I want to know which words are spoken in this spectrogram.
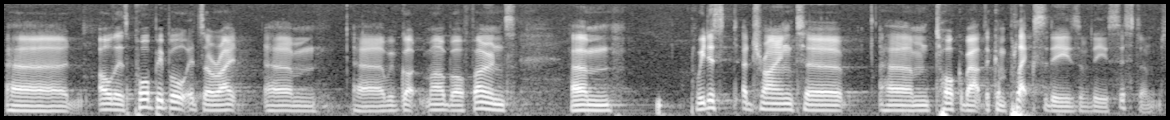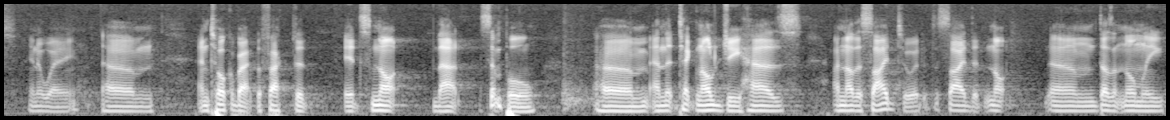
uh, oh, there's poor people, it's all right. Um, uh, we've got mobile phones. Um, we just are trying to um, talk about the complexities of these systems in a way, um, and talk about the fact that it's not that simple, and that technology has another side to it. It's a side that not um, doesn't normally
